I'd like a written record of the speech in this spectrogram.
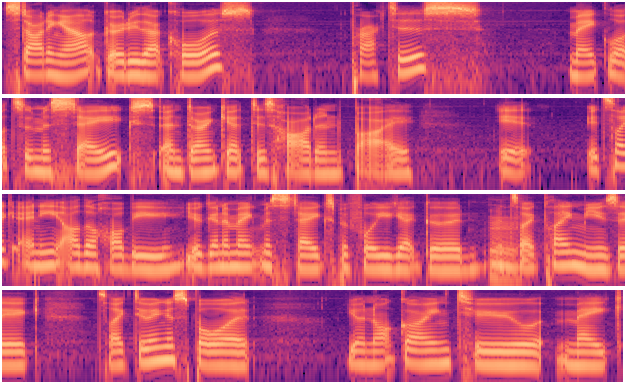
starting out? Go do that course, practice, make lots of mistakes and don't get disheartened by it. It's like any other hobby. You're going to make mistakes before you get good. It's Mm. like playing music. It's like doing a sport. You're not going to make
